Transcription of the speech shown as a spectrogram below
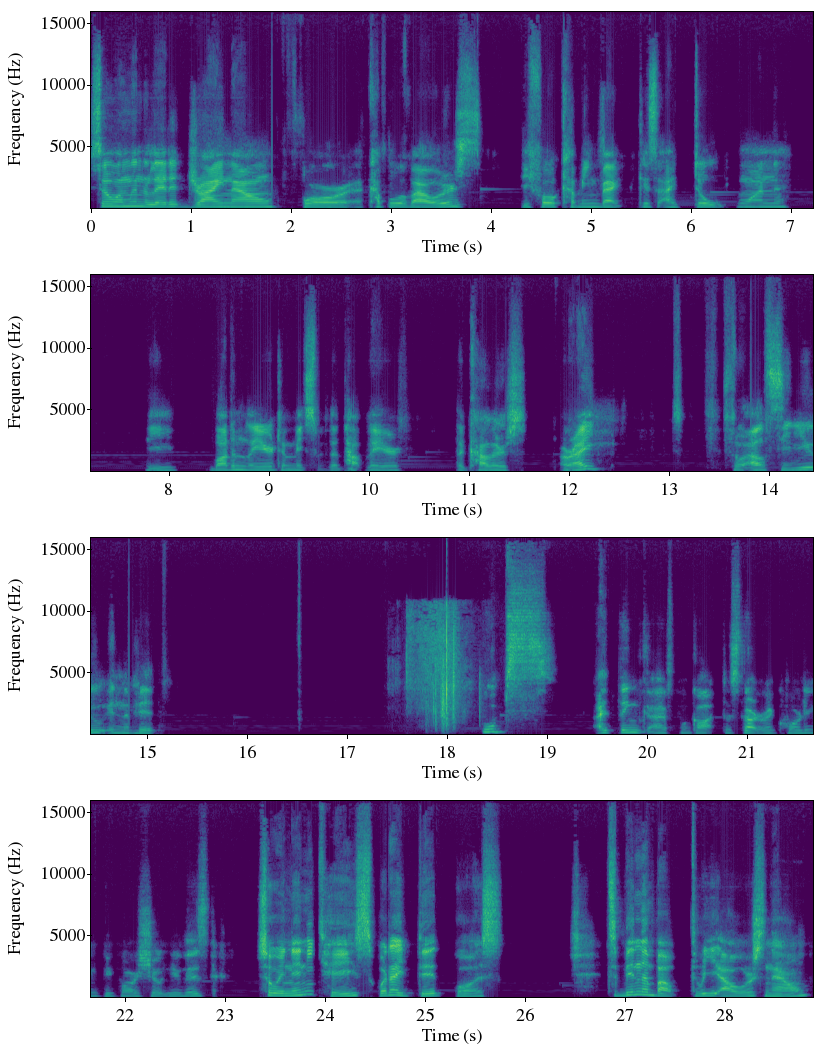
so I'm going to let it dry now for a couple of hours before coming back because I don't want the bottom layer to mix with the top layer, the colors. Alright? So I'll see you in a bit. Oops. I think I forgot to start recording before I showed you this. So in any case, what I did was it's been about three hours now.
